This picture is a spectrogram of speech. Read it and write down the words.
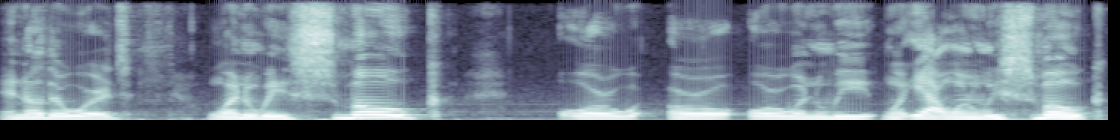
In other words, when we smoke or or or when we when, yeah when we smoke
